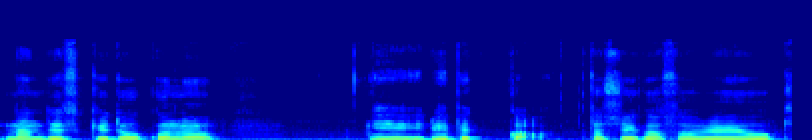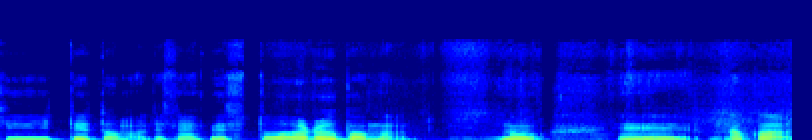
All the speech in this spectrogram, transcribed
なんですけどこの、えー、レベッカ私がそれを聞いてたのはですねベストアルバムの、えー、中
